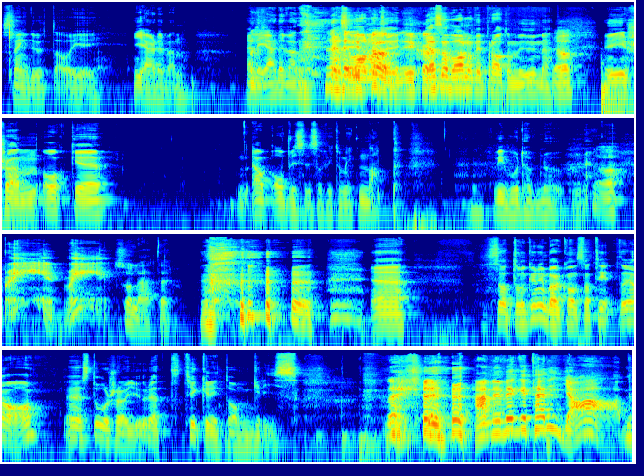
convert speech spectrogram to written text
slängde ut då i, i älven. Eller i älven. jag är så van att vi- jag är så van att vi pratar om Umeå. Ja. I sjön och... eh, Ja, obviously så fick de inte napp. We would have known. ja. Så lät det. Eh, Så att de kunde ju bara konstatera, ja, eh, storsjödjuret tycker inte om gris. Han är vegetarian!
